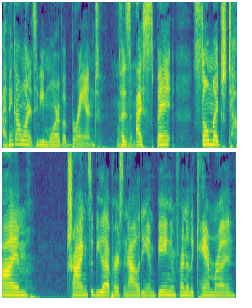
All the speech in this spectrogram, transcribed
I think I want it to be more of a brand because Hmm. I spent so much time trying to be that personality and being in front of the camera and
